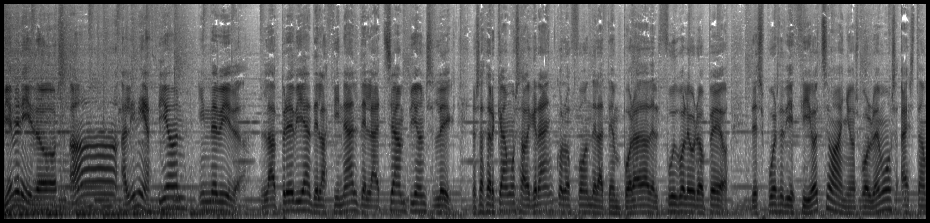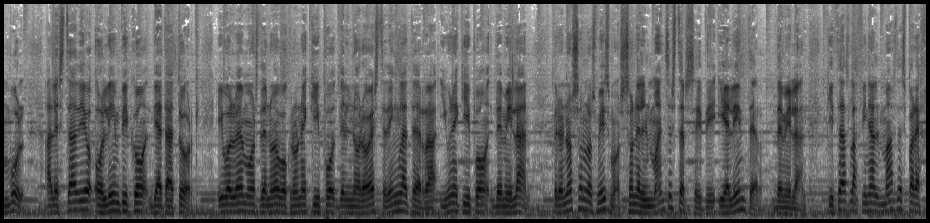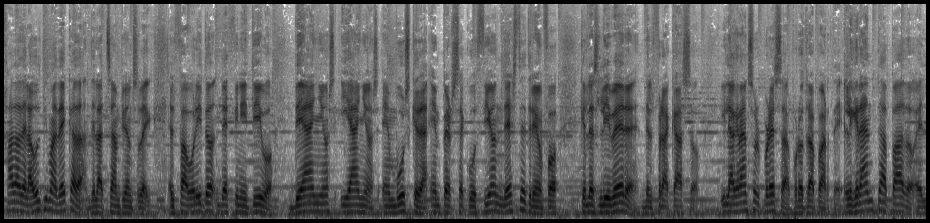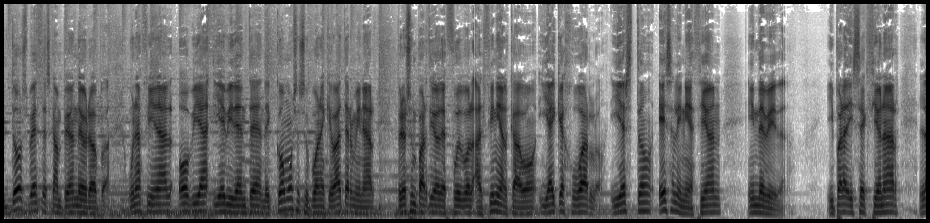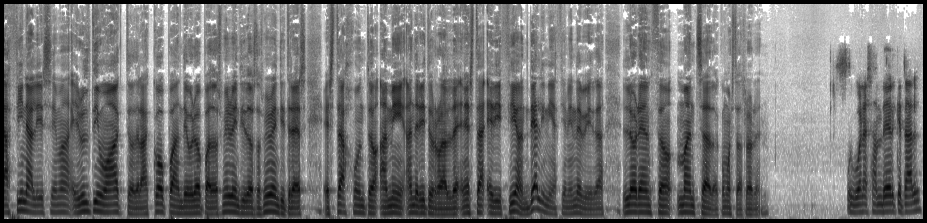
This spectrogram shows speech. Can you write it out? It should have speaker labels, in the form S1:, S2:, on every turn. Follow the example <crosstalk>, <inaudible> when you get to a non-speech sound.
S1: Bienvenidos a Alineación Indebida, la previa de la final de la Champions League. Nos acercamos al gran colofón de la temporada del fútbol europeo. Después de 18 años volvemos a Estambul, al Estadio Olímpico de Ataturk, y volvemos de nuevo con un equipo del noroeste de Inglaterra y un equipo de Milán pero no son los mismos, son el Manchester City y el Inter de Milán. Quizás la final más desparejada de la última década de la Champions League, el favorito definitivo de años y años en búsqueda, en persecución de este triunfo que les libere del fracaso. Y la gran sorpresa, por otra parte, el gran tapado, el dos veces campeón de Europa. Una final obvia y evidente de cómo se supone que va a terminar, pero es un partido de fútbol al fin y al cabo y hay que jugarlo. Y esto es alineación indebida. Y para diseccionar la finalísima, el último acto de la Copa de Europa 2022-2023, está junto a mí, Ander Iturralde, en esta edición de Alineación Indebida, Lorenzo Manchado. ¿Cómo estás, Loren?
S2: Muy buenas, Ander, ¿qué tal?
